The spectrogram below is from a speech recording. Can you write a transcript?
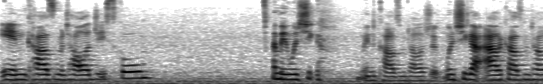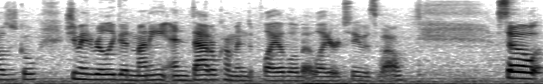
in cosmetology school. I mean, when she in cosmetology when she got out of cosmetology school, she made really good money, and that'll come into play a little bit later too as well. So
